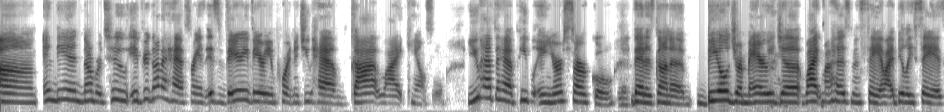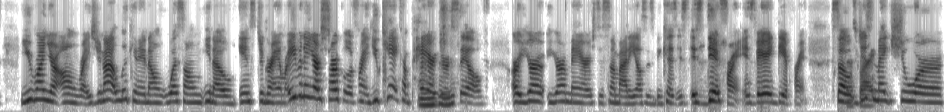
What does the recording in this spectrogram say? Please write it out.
Um, and then number two, if you're gonna have friends, it's very, very important that you have God-like counsel. You have to have people in your circle Yeah. that is gonna build your marriage up. Like my husband said, like Billy says, you run your own race. You're not looking at on what's on, you know, Instagram or even in your circle of friends. You can't compare Mhm. yourself or your your marriage to somebody else's because it's it's different. It's very different. So That's just right. make sure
